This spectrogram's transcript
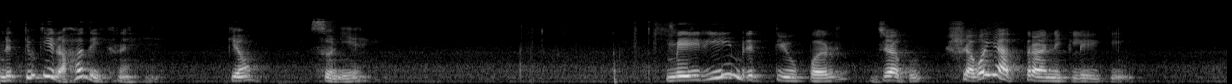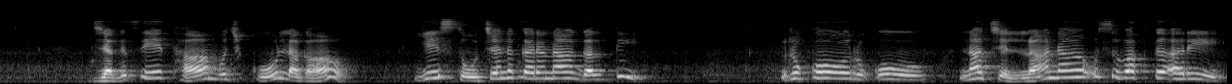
मृत्यु की राह देख रहे हैं। क्यों? सुनिए। मेरी मृत्यु पर जब शव यात्रा निकलेगी, जग से था मुझको लगाओ ये सोचन करना गलती। रुको रुको, ना चिल्लाना उस वक्त, अरे,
